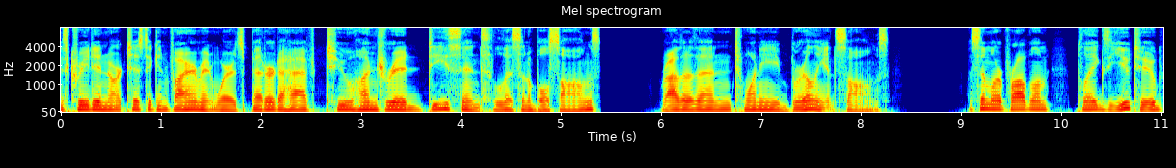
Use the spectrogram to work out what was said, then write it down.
It's created an artistic environment where it's better to have 200 decent listenable songs rather than 20 brilliant songs. A similar problem plagues YouTube,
